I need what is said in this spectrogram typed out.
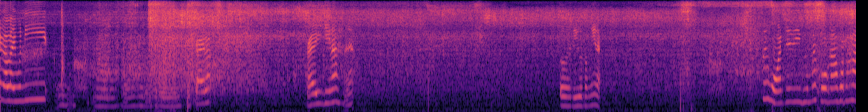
กอะไรวะนี่อืมามามามามาไกลละไกลจริงๆนะอันเนี้ยเออรีวิวตรงนี้แหละ ซึ่งผมอาจจะรีวิวไม่ครบนะเพราะท่า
